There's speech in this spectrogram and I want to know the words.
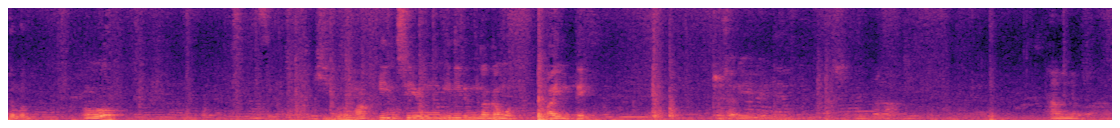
Gamot. Oo. Siguro mga 15 yung ininom na gamot. 20. Sa sarili. Amin niyo po. ah.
